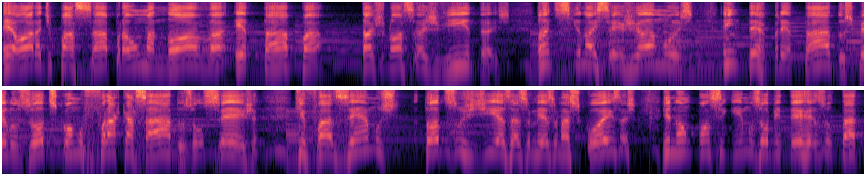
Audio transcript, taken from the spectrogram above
é hora de passar para uma nova etapa das nossas vidas, antes que nós sejamos interpretados pelos outros como fracassados, ou seja, que fazemos todos os dias as mesmas coisas e não conseguimos obter resultado.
